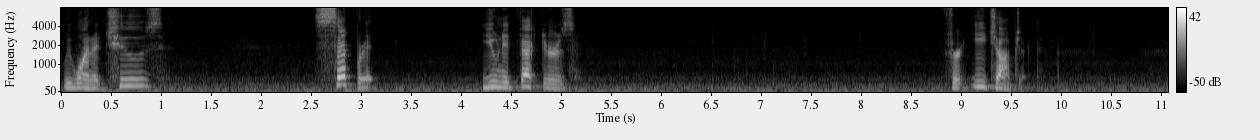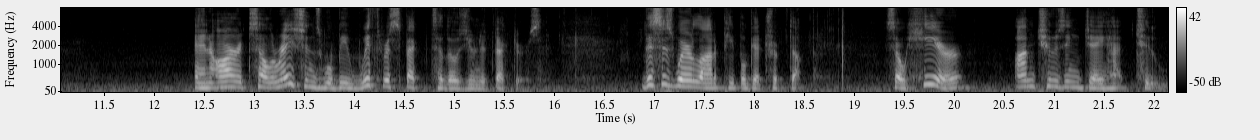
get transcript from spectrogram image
We want to choose separate unit vectors for each object. And our accelerations will be with respect to those unit vectors. This is where a lot of people get tripped up. So here, I'm choosing j hat 2.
